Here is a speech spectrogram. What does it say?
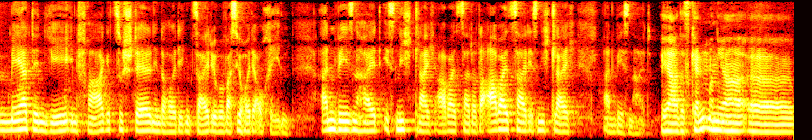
mehr denn je in Frage zu stellen in der heutigen Zeit, über was wir heute auch reden. Anwesenheit ist nicht gleich Arbeitszeit oder Arbeitszeit ist nicht gleich Anwesenheit. Ja, das kennt man ja. Äh,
